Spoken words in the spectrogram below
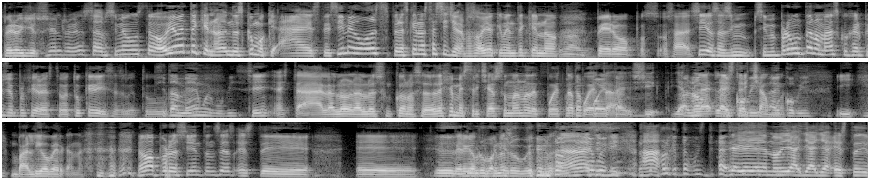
Pero yo soy al revés, o sea, sí me gusta. Obviamente que no, no es como que, ah, este, sí me gusta, pero es que no estás hecho. Pues obviamente que no. Pero, pues, o sea, sí, o sea, si, si me preguntan nomás escoger, pues yo prefiero esto, güey. ¿Tú qué dices, güey? ¿Tú... Sí, también, güey, boobies. Sí, ahí está, Lalo, Lalo es un conocedor. Déjeme estrechar su mano de poeta a Poeta, Sí, ya Ah, no, la, la hay COVID, estrechamos. COVID. y valió vergana. no, pero sí, entonces, este. Eh, El verga, libro ¿por qué no- vaquero, güey. qué no- ah, sí, güey. sí. No sé Ah, por qué te fuiste a ya, ya, ya, no, ya, ya, ya. Estoy.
